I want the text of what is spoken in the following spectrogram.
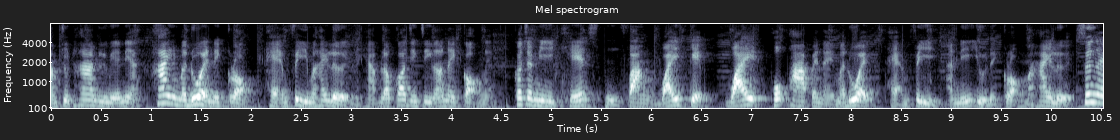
3.5มิลลิเมตรเนี่ยให้มาด้วยในกล่องแถมฟรีมาให้เลยนะครับแล้วก็จริงๆแล้วในกล่องเนี่ยก็จะมีเคสหูฟังไว้เก็บไว้พกพาไปไหนมาด้วย แถมฟรี อันนี้อยู่ในกล่องมาให้เลย ซึ่งไอ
